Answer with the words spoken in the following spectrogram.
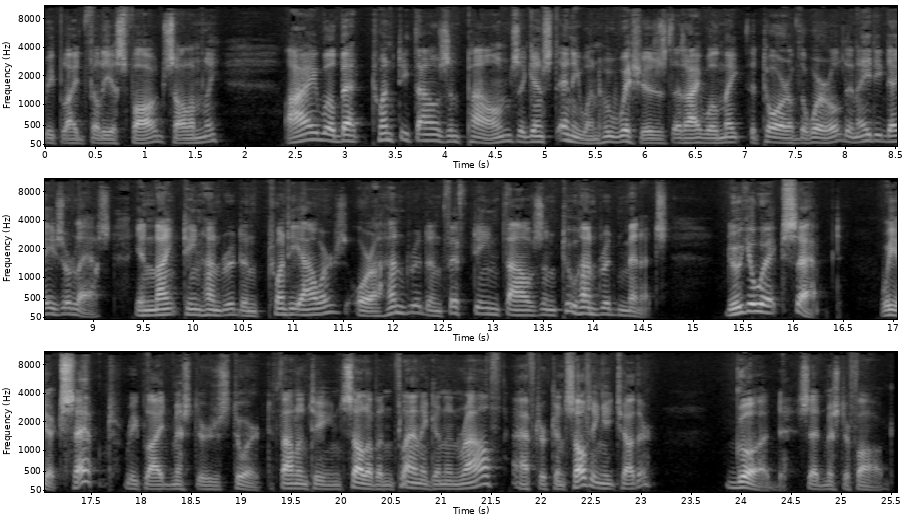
replied Phileas Fogg solemnly. "I will bet twenty thousand pounds against anyone who wishes that I will make the tour of the world in eighty days or less, in nineteen hundred and twenty hours, or a hundred and fifteen thousand two hundred minutes. Do you accept?" "We accept," replied Mr. Stuart, Fallentin, Sullivan, Flanagan, and Ralph, after consulting each other. "Good," said Mr. Fogg.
